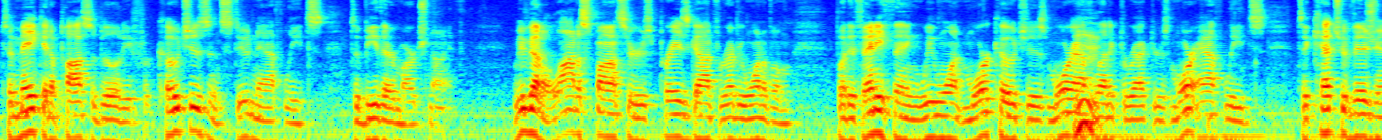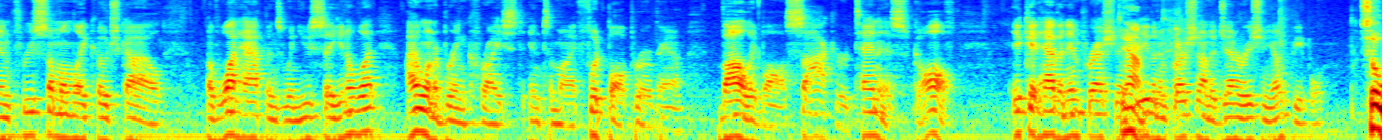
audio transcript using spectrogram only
to make it a possibility for coaches and student athletes to be there March 9th. We've got a lot of sponsors, praise God for every one of them. But if anything, we want more coaches, more hmm. athletic directors, more athletes to catch a vision through someone like Coach Kyle of what happens when you say, you know what, I want to bring Christ into my football program, volleyball, soccer, tennis, golf. It could have an impression, Yeah. leave an impression on a generation of young people. So,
